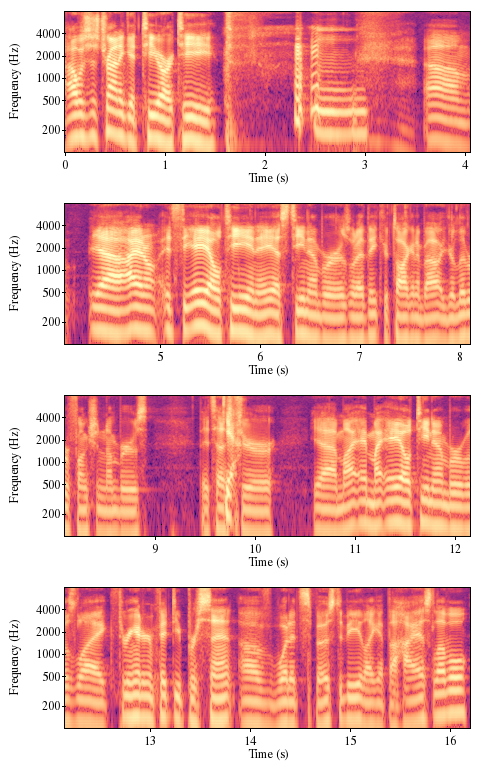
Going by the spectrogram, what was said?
I was just trying to get TRT. Um, yeah, I don't. It's the ALT and AST number is what I think you're talking about. Your liver function numbers. They test Yeah. your. Yeah, my my ALT number was like 350 percent of what it's supposed to be, like at the highest level.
